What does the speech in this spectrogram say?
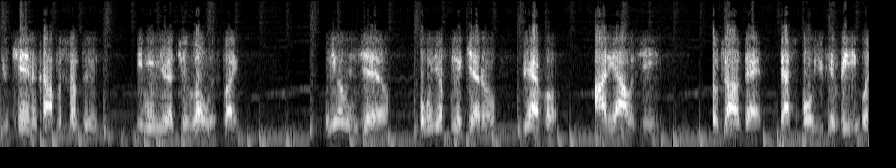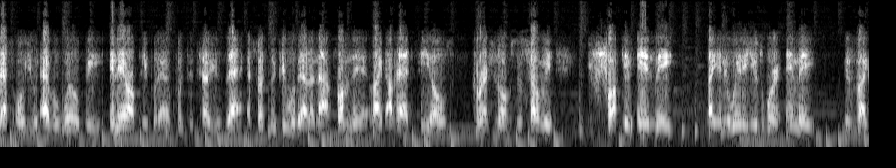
you can accomplish something even when you're at your lowest. Like when you're in jail or when you're from the ghetto, you have a ideology sometimes that that's all you can be or that's all you ever will be. And there are people that are quick to tell you that, especially people that are not from there. Like I've had COs, correction officers tell me, you fucking inmate. Like, and the way they use the word inmate is like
